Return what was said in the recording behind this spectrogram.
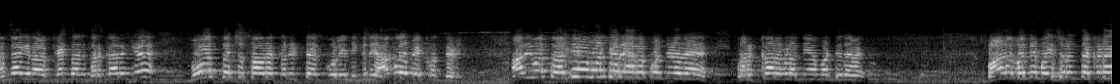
ಹಂಗಾಗಿ ನಾವು ಕೇಳ್ತಾ ಇದ್ದೀವಿ ಸರ್ಕಾರಕ್ಕೆ ಮೂವತ್ತೊಂದು ಸಾವಿರ ಕನಿಷ್ಠ ಕೂಲಿ ನಿಗದಿ ಆಗ್ಲೇಬೇಕು ಅಂತ ಹೇಳಿ. ಆದ್ರೆ ಇವತ್ತು ಅನ್ಯಾಯ ಮಾಡ್ತಾರೆ ಯಾರಪ್ಪ ಅಂತ ಹೇಳಿದ್ರೆ ಸರ್ಕಾರಗಳು ಅನ್ಯಾಯ ಮಾಡ್ತಿದ್ದಾವೆ. ಬಹಳ ಮಂದಿ ಮೈಸೂರಂತ ಕಡೆ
